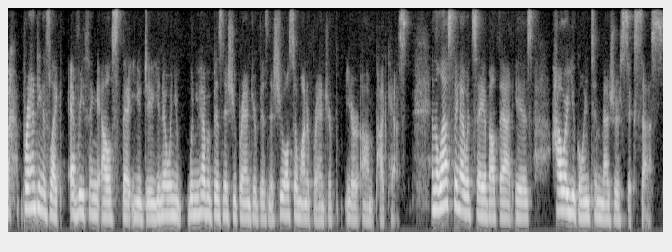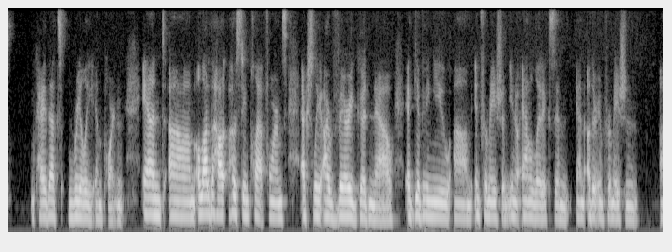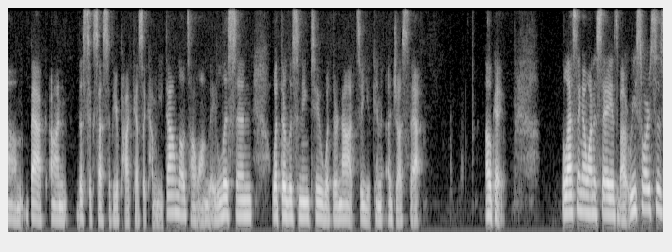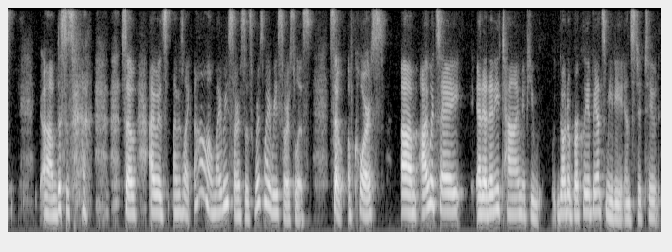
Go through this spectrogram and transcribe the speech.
branding is like everything else that you do. You know, when you when you have a business, you brand your business. You also want to brand your your um, podcast. And the last thing I would say about that is, how are you going to measure success? Okay, that's really important. And um, a lot of the ho hosting platforms actually are very good now at giving you um, information, you know, analytics and, and other information um, back on the success of your podcast, like how many downloads, how long they listen, what they're listening to, what they're not, so you can adjust that. Okay. The last thing I want to say is about resources. Um, this is so I was I was like, oh, my resources. Where's my resource list? So of course, um, I would say at, at any time, if you go to Berkeley Advanced Media Institute,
